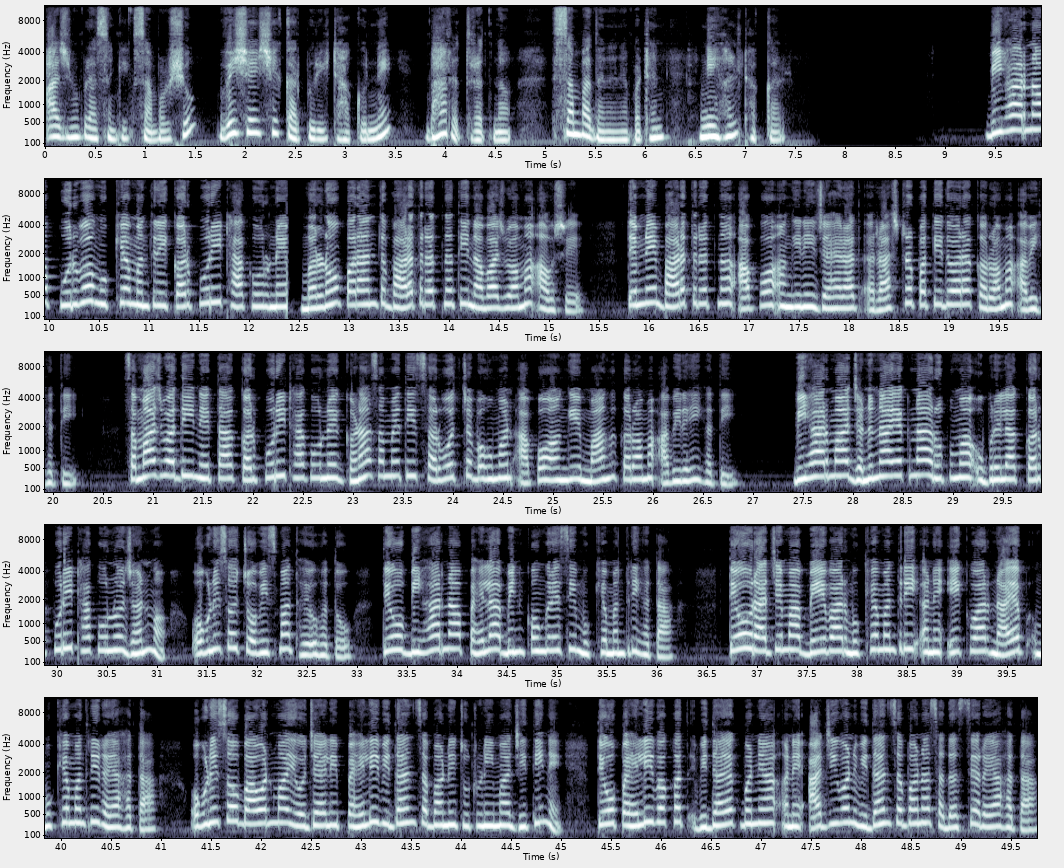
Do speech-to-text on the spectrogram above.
આજનું પ્રાસંગિક સાંભળશો. વિષય છે કર્પૂરી ઠાકુરને ભારત રત્ન. સંપાદન અને પઠન નેહલ ઠક્કર. બિહારના પૂર્વ મુખ્યમંત્રી કર્પૂરી ઠાકુરને મરણોપરાંત ભારત રત્નથી નવાજવામાં આવશે. તેમને ભારત રત્ન આપવા અંગેની જાહેરાત રાષ્ટ્રપતિ દ્વારા કરવામાં આવી હતી. સમાજવાદી નેતા કર્પૂરી ઠાકુરને ઘણા સમયથી સર્વોચ્ચ બહુમાન આપવા અંગે માંગ કરવામાં આવી રહી હતી. બિહારમાં જનનાયકના રૂપમાં ઉભરેલા કર્પૂરી ઠાકુરનો જન્મ ઓગણીસો ચોવીસમાં થયો હતો. તેઓ બિહારના પહેલા બિનકોંગ્રેસી મુખ્યમંત્રી હતા. તેઓ રાજ્યમાં બે વાર મુખ્યમંત્રી અને એકવાર નાયબ મુખ્યમંત્રી રહ્યા હતા. ઓગણીસો બાવનમાં યોજાયેલી પહેલી વિધાનસભાની ચૂંટણીમાં જીતીને તેઓ પહેલી વખત વિધાયક બન્યા અને આજીવન વિધાનસભાના સદસ્ય રહ્યા હતા.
